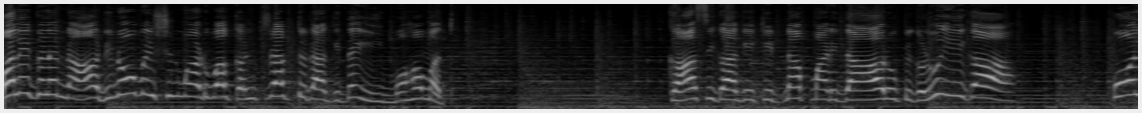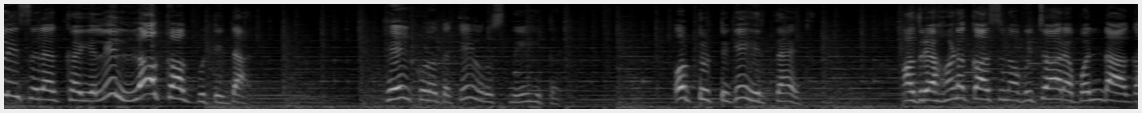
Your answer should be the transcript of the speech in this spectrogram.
ಮನೆಗಳನ್ನ ರಿನೋವೇಷನ್ ಮಾಡುವ ಕಂಟ್ರಾಕ್ಟರ್ ಆಗಿದ್ದ ಈ ಮೊಹಮ್ಮದ್. ಕಾಸಿಗಾಗಿ ಕಿಡ್ನಾಪ್ ಮಾಡಿದ್ದ ಆರೋಪಿಗಳು ಈಗ ಪೊಲೀಸರ ಕೈಯಲ್ಲಿ ಲಾಕ್ ಆಗ್ಬಿಟ್ಟಿದ್ದಾರೆ. ಹೇಳ್ಕೊಳ್ಳೋದಕ್ಕೆ ಇವರು ಸ್ನೇಹಿತರು. ಒಟ್ಟೊಟ್ಟಿಗೆ ಇರ್ತಾ ಇದ್ರು. ಆದರೆ ಹಣಕಾಸಿನ ವಿಚಾರ ಬಂದಾಗ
